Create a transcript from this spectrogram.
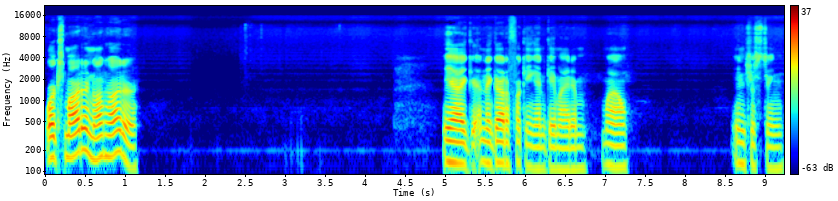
Work smarter, not harder. Yeah, and I got a fucking endgame item. Wow. Interesting.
